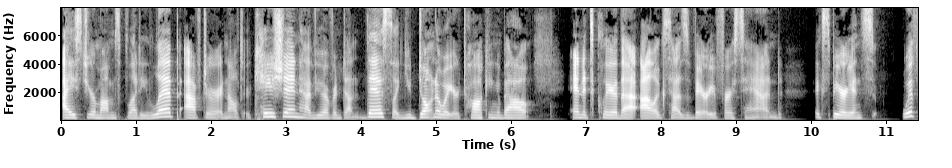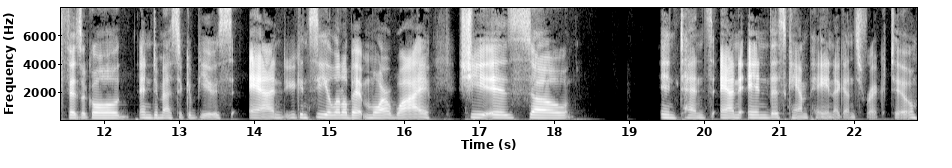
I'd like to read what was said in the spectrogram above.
iced your mom's bloody lip after an altercation? Have you ever done this? Like you don't know what you're talking about. And it's clear that alex has very firsthand experience with physical and domestic abuse. And you can see a little bit more why she is so intense and in this campaign against Rick, too.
